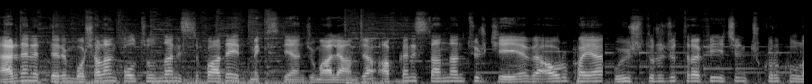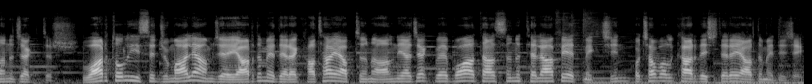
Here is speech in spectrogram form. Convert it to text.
Erdenetlerin boşalan koltuğundan istifade etmek isteyen Cumali amca Afganistan'dan Türkiye'ye ve Avrupa'ya uyuşturucu trafiği için çukuru kullanacaktır. Vartolu ise Cumali amcaya yardım ederek hata yaptığını anlayacak ve bu hatasını telafi etmek için Koçavalı kardeşlere yardım edecek.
